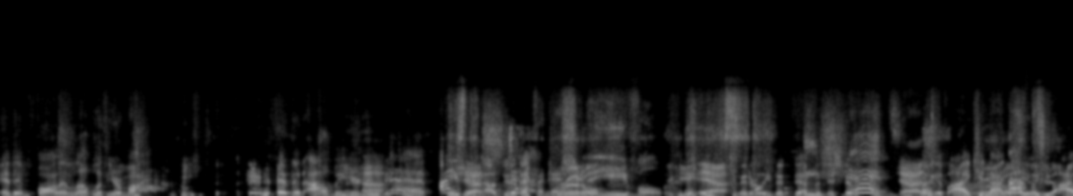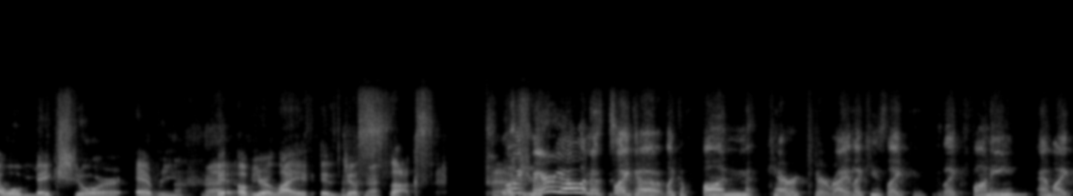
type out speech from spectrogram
and then fall in love with your mom? and then I'll be your new dad. I He's think I'll do that. Brutal. of evil. Yeah. literally the definition shit. of like, if I cannot kill you, I will make sure every bit of your life is just sucks well, like Barry Allen is like a like a fun character, right? Like he's like like funny and like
